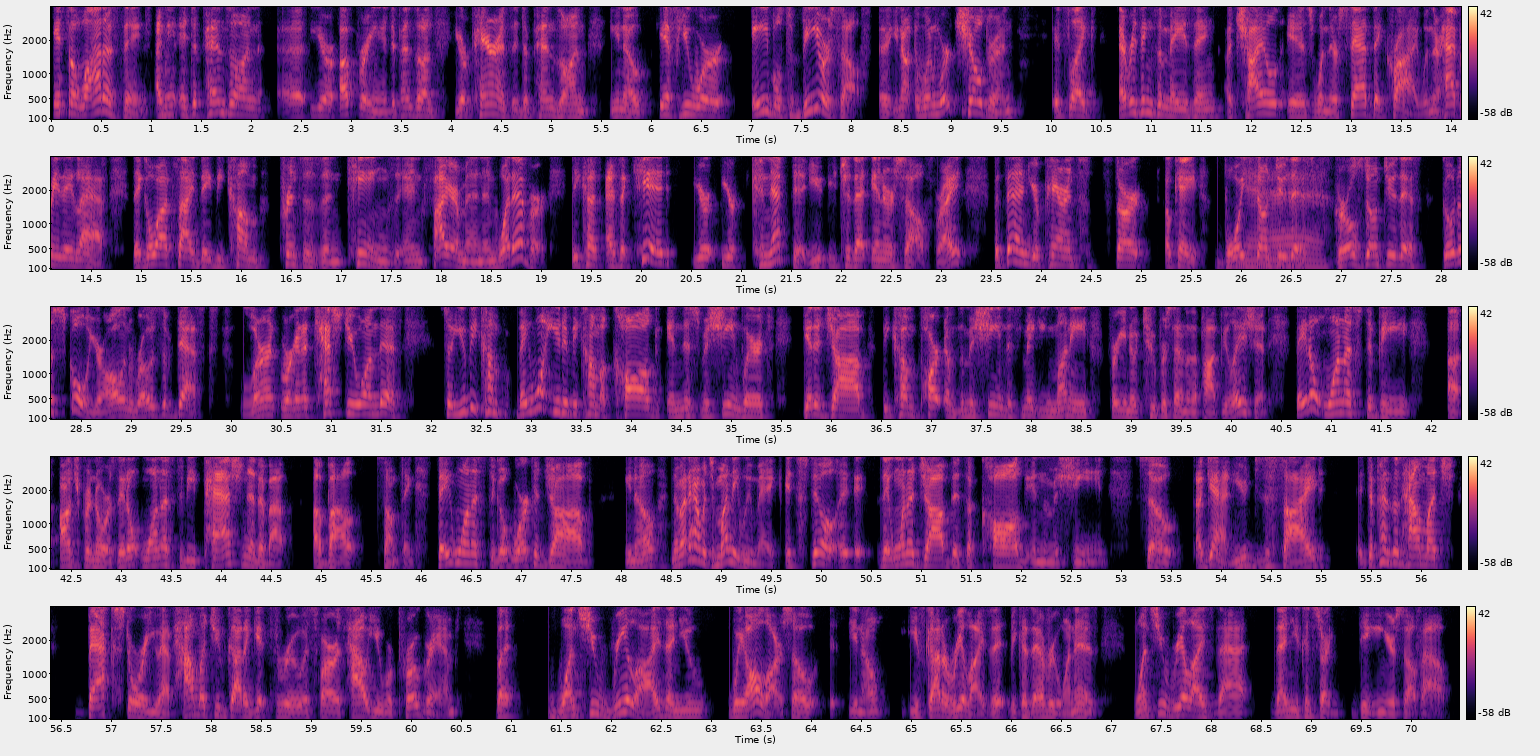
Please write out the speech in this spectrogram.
it's a lot of things i mean it depends on uh, your upbringing it depends on your parents it depends on you know if you were able to be yourself Uh, you know when we're children it's like everything's amazing. A child is when they're sad, they cry. When they're happy, they laugh. They go outside, they become princes and kings and firemen and whatever. Because as a kid, you're you're connected you, to that inner self, right? But then your parents start, okay, boys yeah. don't do this, girls don't do this. Go to school. You're all in rows of desks. Learn, we're going to test you on this. So you become, they want you to become a cog in this machine where it's get a job, become part of the machine that's making money for, you know, 2% of the population. They don't want us to be uh, entrepreneurs. They don't want us to be passionate about, about something. They want us to go work a job, you know, no matter how much money we make, it's still, it, it, they want a job that's a cog in the machine. So again, you decide, it depends on how much backstory you have, how much you've got to get through as far as how you were programmed. But once you realize, and you, we all are, so, you know, you've got to realize it because everyone is. Once you realize that, then you can start digging yourself out.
